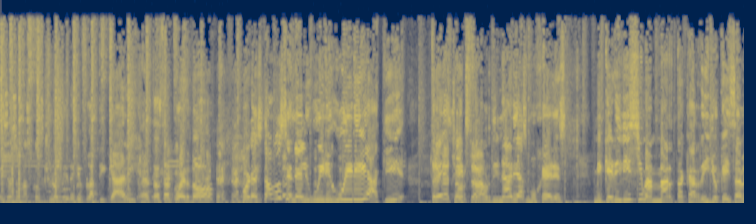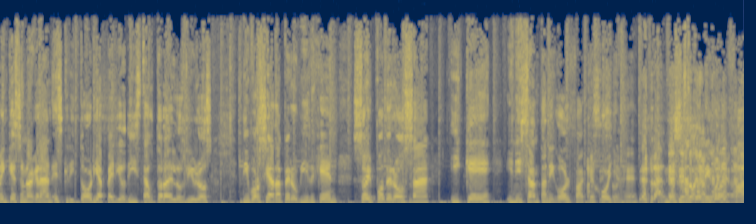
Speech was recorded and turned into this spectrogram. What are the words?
Esas son las cosas que uno tiene que platicar, hija. ¿Estás de acuerdo? Bueno, estamos en el Wiri Wiri aquí. Tres extraordinarias mujeres. Mi queridísima Marta Carrillo, que saben que es una gran escritora, periodista, autora de los libros Divorciada pero Virgen, Soy Poderosa Ike y ni Santa ni Golfa. Qué joya, ¿eh? Ni Así Santa soy, ni. Golfa.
